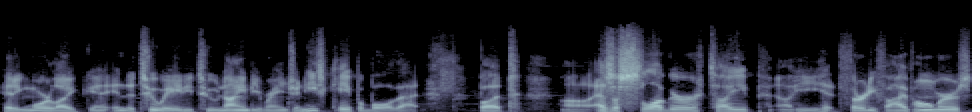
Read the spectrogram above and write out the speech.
hitting more like in, the 280, 290 range, and he's capable of that. But uh, as a slugger type, uh, he hit 35 homers.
